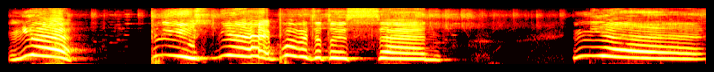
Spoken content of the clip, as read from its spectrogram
Nie! Nie! Powiedz, że to jest sen! Nie!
